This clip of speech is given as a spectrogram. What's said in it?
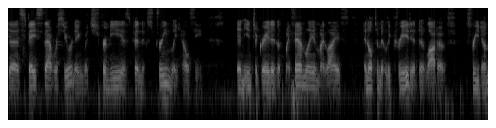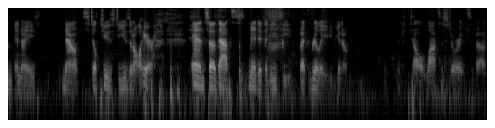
the space that we're stewarding, which for me has been extremely healthy. and integrated with my family and my life, and ultimately created a lot of freedom. And I now still choose to use it all here. and so that's made it an easy, but really, you know, we can tell lots of stories about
